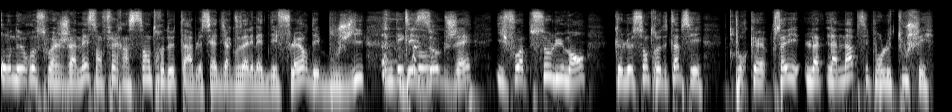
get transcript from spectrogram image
On ne reçoit jamais sans faire un centre de table, c'est-à-dire que vous allez mettre des fleurs, des bougies, des objets. Il faut absolument que le centre de table, c'est pour que, vous savez, la, la nappe, c'est pour le toucher.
